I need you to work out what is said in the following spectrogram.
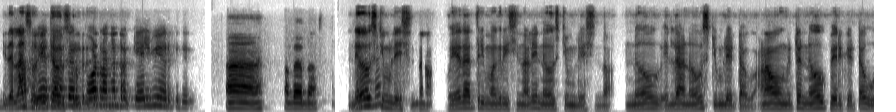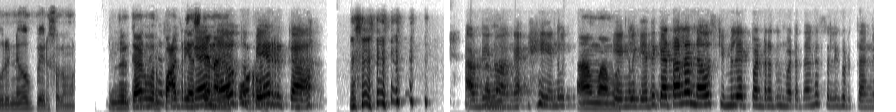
இதெல்லாம் சொல்லிட்டு அவர் போடுறாங்கன்ற கேள்வியும் இருக்குது. ஆஹ் அதான் அதான். நர்வ். ஸ்டிமுலேஷன் தான். வேதாத்ரி மகரிஷினாலே நர்வ் ஸ்டிமுலேஷன் தான். நர்வ் எல்லா நர்வ் ஸ்டிமுலேட் ஆகும். ஆனா அவங்க கிட்ட நர்வ் பேர் கேட்டா ஒரு நர்வ் பேர் சொல்ல மாட்டாங்க இவருக்காக ஒரு பாட்காஸ்டே நாங்க பேர் இருக்கா? அப்படின்னுவாங்க. எங்களுக்கு ஆமா ஆமா. எங்களுக்கு எது கேட்டாலும் நர்வ் ஸ்டிமுலேட் பண்றது மட்டும் தாங்க சொல்லி கொடுத்தாங்க.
